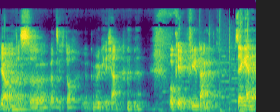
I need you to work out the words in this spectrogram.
ja, das äh, hört sich doch gemütlich an. Okay, vielen Dank. Sehr gerne.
